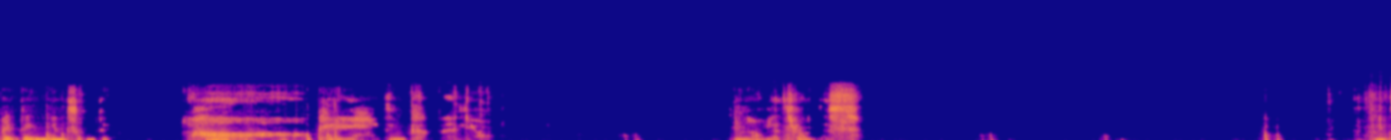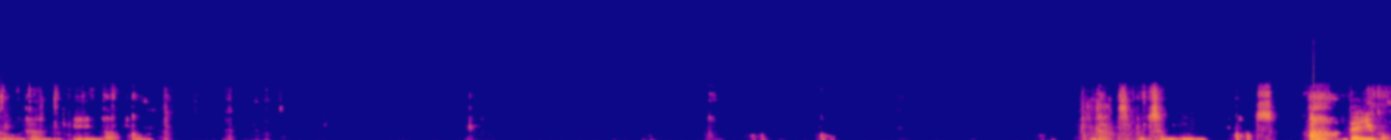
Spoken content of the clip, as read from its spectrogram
I think means something. Ah okay I think value. Now let's run this. Go down in.go. Let's put some ah there you go.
